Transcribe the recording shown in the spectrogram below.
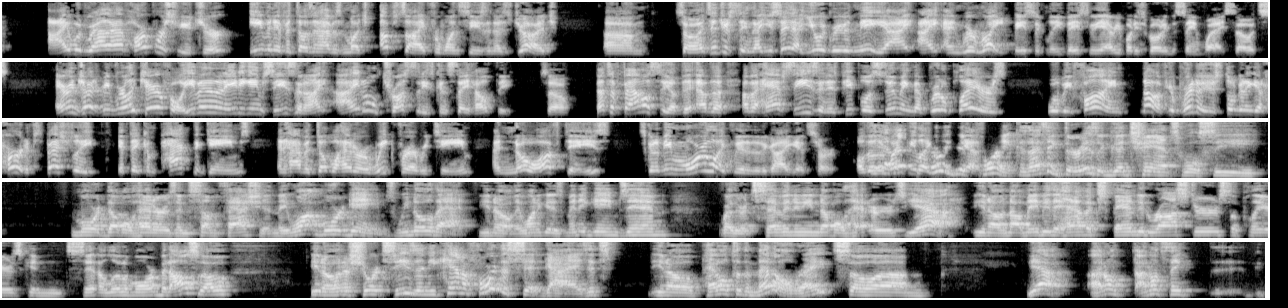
I would rather have Harper's future, even if it doesn't have as much upside for one season as Judge. Um, so it's interesting that you say that. You agree with me. I, I and we're right, basically. Basically everybody's voting the same way. So it's Aaron Judge, be really careful. Even in an 80 game season, I, I don't trust that he can stay healthy. So that's a fallacy of the of the of a half season is people assuming that brittle players will be fine. No, if you're brittle, you're still going to get hurt, especially if they compact the games and have a doubleheader a week for every team and no off days. It's going to be more likely that the guy gets hurt. Although yeah, there might be like really good yeah. point because I think there is a good chance we'll see more double headers in some fashion. They want more games. We know that. You know, they want to get as many games in, whether it's seven inning double headers. Yeah. You know, now maybe they have expanded rosters so players can sit a little more, but also, you know, in a short season, you can't afford to sit guys. It's, you know, pedal to the metal, right? So, um, yeah, I don't, I don't think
